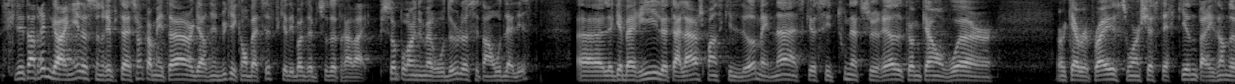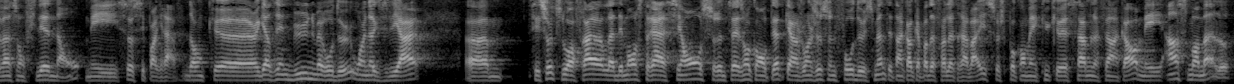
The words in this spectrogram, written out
Ce qu'il est en train de gagner, c'est une réputation comme étant un gardien de but qui est combatif et qui a des bonnes habitudes de travail. Puis ça, pour un numéro 2, c'est en haut de la liste. Euh, le gabarit, le talent, je pense qu'il l'a. Maintenant, est-ce que c'est tout naturel, comme quand on voit un, un Carey Price ou un Chesterkin, par exemple, devant son filet, non. Mais ça, c'est pas grave. Donc, euh, un gardien de but numéro 2 ou un auxiliaire, euh, c'est sûr que tu dois faire la démonstration sur une saison complète qu'en jouant juste une fois ou deux semaines, tu es encore capable de faire le travail. Ça, je suis pas convaincu que Sam le fait encore. Mais en ce moment, là,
